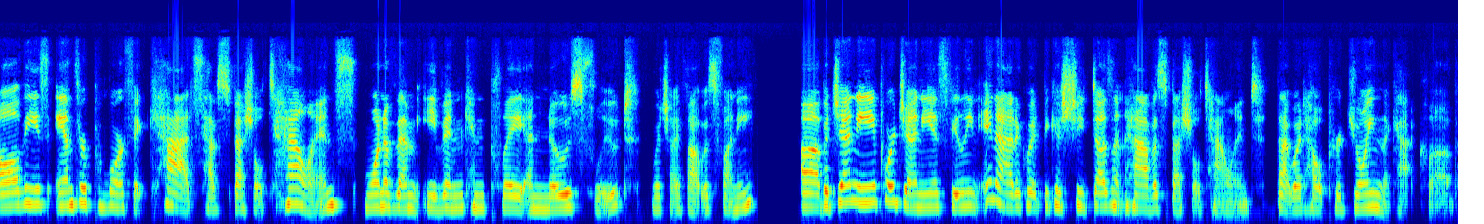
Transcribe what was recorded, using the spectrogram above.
All these anthropomorphic cats have special talents. One of them even can play a nose flute, which I thought was funny. Uh, but Jenny, poor Jenny, is feeling inadequate because she doesn't have a special talent that would help her join the cat club.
